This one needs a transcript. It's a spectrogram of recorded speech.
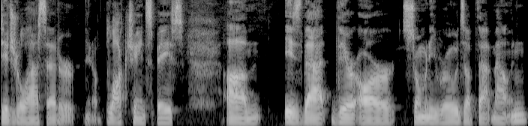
digital asset or you know blockchain space um, is that there are so many roads up that mountain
